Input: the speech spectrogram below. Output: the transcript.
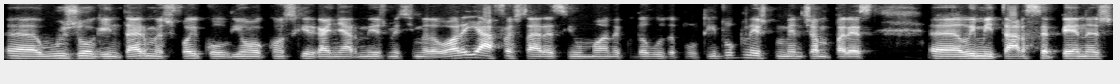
uh, o jogo inteiro, mas foi com o Lyon a conseguir ganhar mesmo em cima da hora e a afastar assim o Mónaco da luta pelo título, que neste momento já me parece uh, limitar-se apenas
